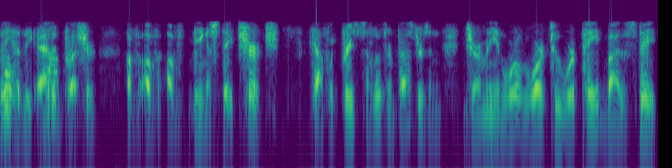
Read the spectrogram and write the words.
they had the added pressure of, of, of being a state church Catholic priests and Lutheran pastors in Germany in World War II were paid by the state.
